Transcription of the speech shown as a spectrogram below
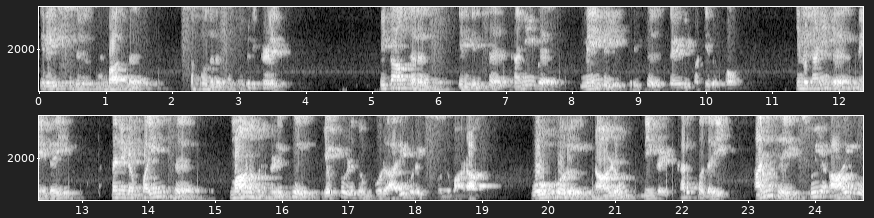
இறைசுவில் அன்பார்ந்த சகோதர சகோதரிகளே பிதாகரஸ் என்கின்ற கணித மேதையை குறித்து கேள்விப்பட்டிருப்போம். இந்த கணித மேதை தன்னிடம் பயின்ற மாணவர்களுக்கு எப்பொழுதும் ஒரு அறிவுரை சொல்லுவாராம். ஒவ்வொரு நாளும் நீங்கள் கற்பதை அன்றே சுய ஆய்வு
